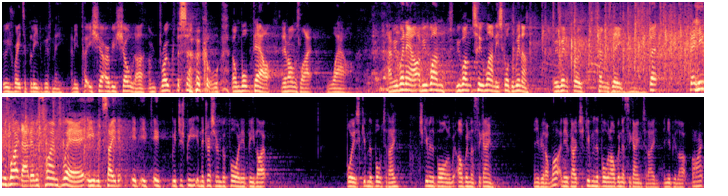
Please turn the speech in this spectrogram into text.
Who's ready to bleed with me? And he put his shirt over his shoulder and broke the circle and walked out. And everyone was like, wow. And we went out and we won. We won two one. He scored the winner. We went through Champions League. But but he was like that. There was times where he would say that it, it, it would just be in the dressing room before, and he'd be like, "Boys, give me the ball today. Just give me the ball, and I'll win us the game." And you'd be like, "What?" And he'd go, "Just give me the ball, and I'll win us the game today." And you'd be like, "All right."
